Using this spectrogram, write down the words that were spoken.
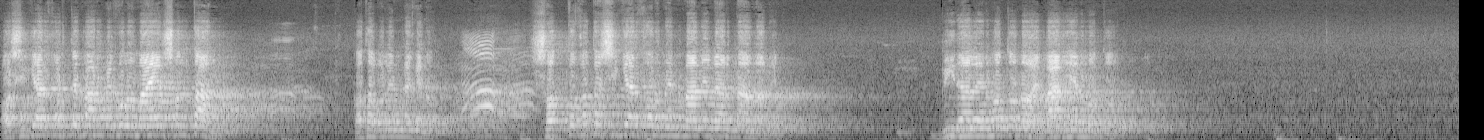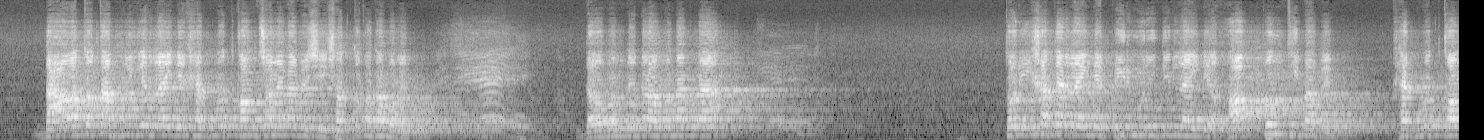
অস্বীকার করতে পারবে কোনো মায়ের সন্তান? কথা বলেন না কেন? সত্য কথা স্বীকার করবেন, মানেন আর না মানেন। বিড়ালের মতো নয়, বাঘের মতো। দাওয়াত তাবলিগের লাইনে খেদমত কম চলে না বেশি, সত্য কথা বলেন। অবদান না? তরিকাতের লাইনে, পীর মুরিদির লাইনে হকপন্থী ভাবে খেদমত কম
